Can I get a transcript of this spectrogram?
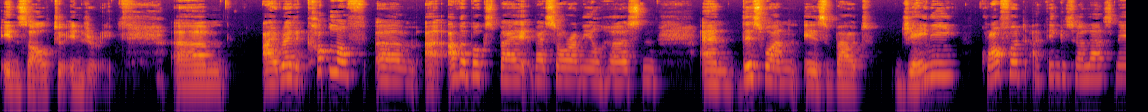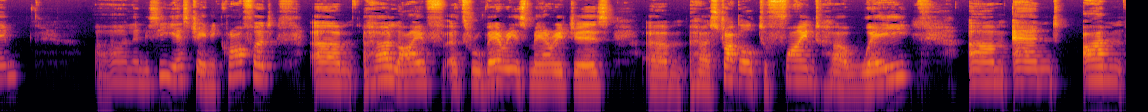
insult to injury. Um, I read a couple of um, other books by, by Zora Neale Hurston, and this one is about Janie Crawford, I think is her last name uh, let me see, yes, Janie Crawford, um, her life uh, through various marriages, um, her struggle to find her way. Um, and I'm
